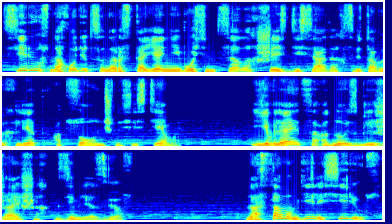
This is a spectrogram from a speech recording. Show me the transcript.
Сириус находится на расстоянии 8,6 световых лет от Солнечной системы и является одной из ближайших к Земле звезд. На самом деле Сириус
